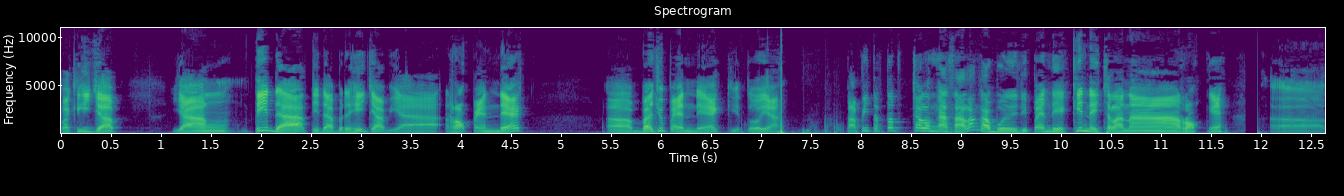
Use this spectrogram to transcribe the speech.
pakai hijab. Yang tidak tidak berhijab ya rok pendek uh, baju pendek gitu ya. Tapi tetap kalau nggak salah nggak boleh dipendekin deh celana roknya. Uh,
